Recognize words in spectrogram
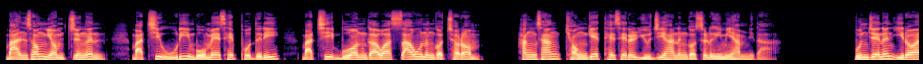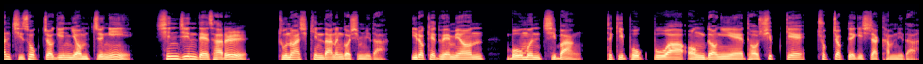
만성 염증은 마치 우리 몸의 세포들이 마치 무언가와 싸우는 것처럼 항상 경계 태세를 유지하는 것을 의미합니다. 문제는 이러한 지속적인 염증이 신진대사를 둔화시킨다는 것입니다. 이렇게 되면 몸은 지방, 특히 복부와 엉덩이에 더 쉽게 축적되기 시작합니다.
